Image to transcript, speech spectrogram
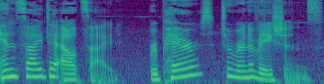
Inside to outside, repairs to renovations.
